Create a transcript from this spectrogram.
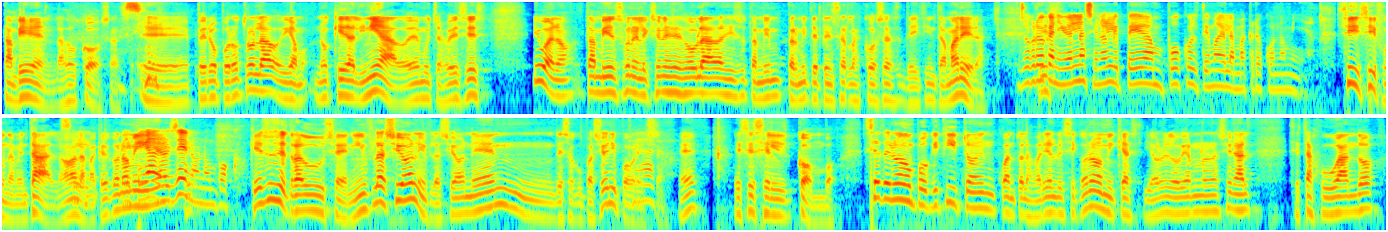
También, las dos cosas. Eh, pero por otro lado, digamos, no queda alineado, ¿eh? muchas veces y bueno, también son elecciones desdobladas y eso también permite pensar las cosas de distinta manera. Yo creo que a nivel nacional le pega un poco el tema de la macroeconomía. Sí, sí, fundamental, ¿no? la macroeconomía. Le pega de lleno, ¿no? Un poco. Que eso se traduce en inflación, inflación en desocupación y pobreza. ¿eh? Ese es el combo. Se ha atenuado un poquitito en cuanto a las variables económicas y ahora el gobierno nacional se está jugando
